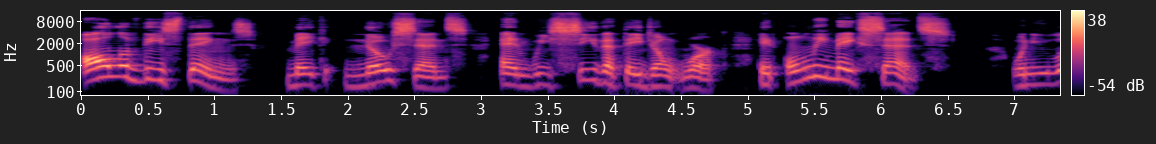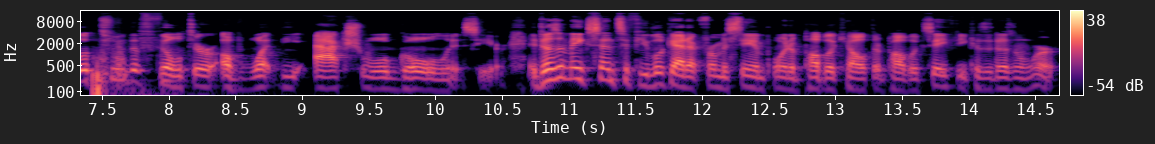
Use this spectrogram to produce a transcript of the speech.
all of these things make no sense and we see that they don't work. It only makes sense when you look through the filter of what the actual goal is here. It doesn't make sense if you look at it from a standpoint of public health or public safety because it doesn't work.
